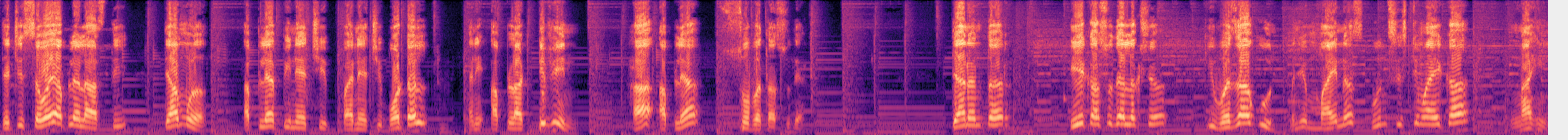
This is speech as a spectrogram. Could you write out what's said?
त्याची सवय आपल्याला असते. त्यामुळं आपल्या पिण्याची पाण्याची बॉटल आणि आपला टिफिन हा आपल्यासोबत असू द्या. त्यानंतर एक असू द्या लक्ष की वजा गुण म्हणजे मायनस गुण सिस्टीम आहे का? नाही.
